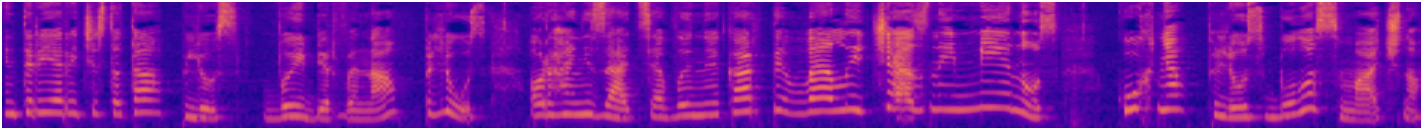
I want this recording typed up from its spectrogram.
інтер'єр і чистота плюс, вибір вина плюс, організація винної карти величезний мінус. Кухня плюс було смачно.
